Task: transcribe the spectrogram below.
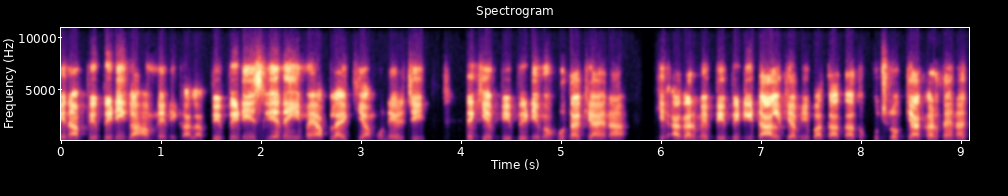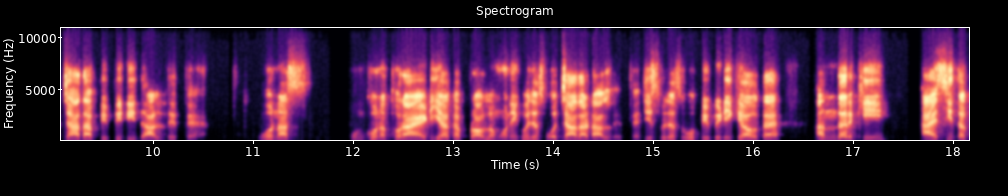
बिना पीपीडी का हमने निकाला। पीपीडी इसलिए नहीं मैं अप्लाई किया मुनेर जी। देखिए, पीपीडी में होता क्या है ना कि अगर मैं पीपीडी डाल के अभी बताता तो कुछ लोग क्या करते हैं ना, ज़्यादा पीपीडी डाल देते हैं। वो ना उनको ना थोड़ा आइडिया का प्रॉब्लम होने की वजह से वो ज़्यादा डाल देते हैं, जिस वजह से वो पीपीडी क्या होता है, अंदर की आईसी तक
